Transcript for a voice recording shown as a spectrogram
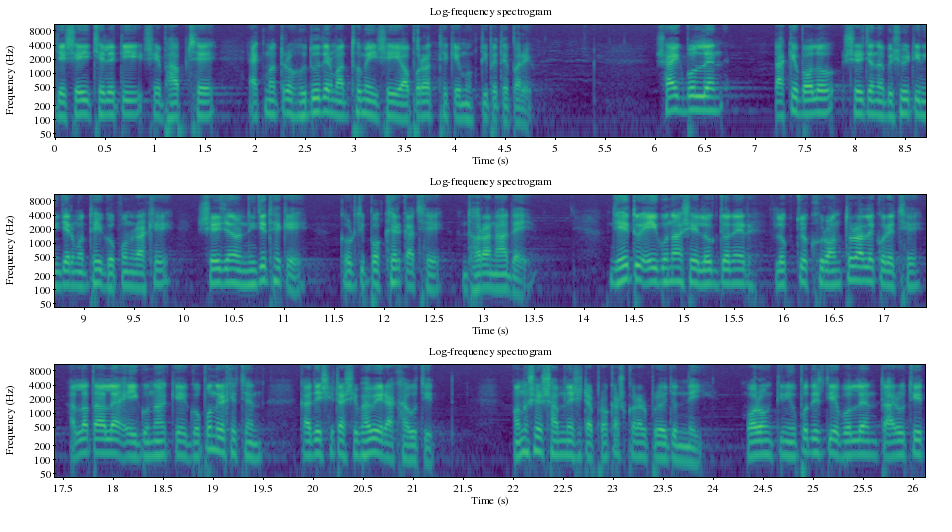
যে সেই ছেলেটি সে ভাবছে একমাত্র হুদুদের মাধ্যমেই সেই অপরাধ থেকে মুক্তি পেতে পারে। শাইক বললেন, তাকে বলো, সে যেন বিষয়টি নিজের মধ্যেই গোপন রাখে সে যেন নিজে থেকে কর্তৃপক্ষের কাছে ধরা না দেয়। যেহেতু এই গুণা সেই লোকজনের লোকচক্ষুর অন্তরালে করেছে, আল্লাহ তাল্লাহ এই গুণাকে গোপন রেখেছেন, কাজে সেটা সেভাবেই রাখা উচিত। মানুষের সামনে সেটা প্রকাশ করার প্রয়োজন নেই। বরং তিনি উপদেশ দিয়ে বললেন, তার উচিত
